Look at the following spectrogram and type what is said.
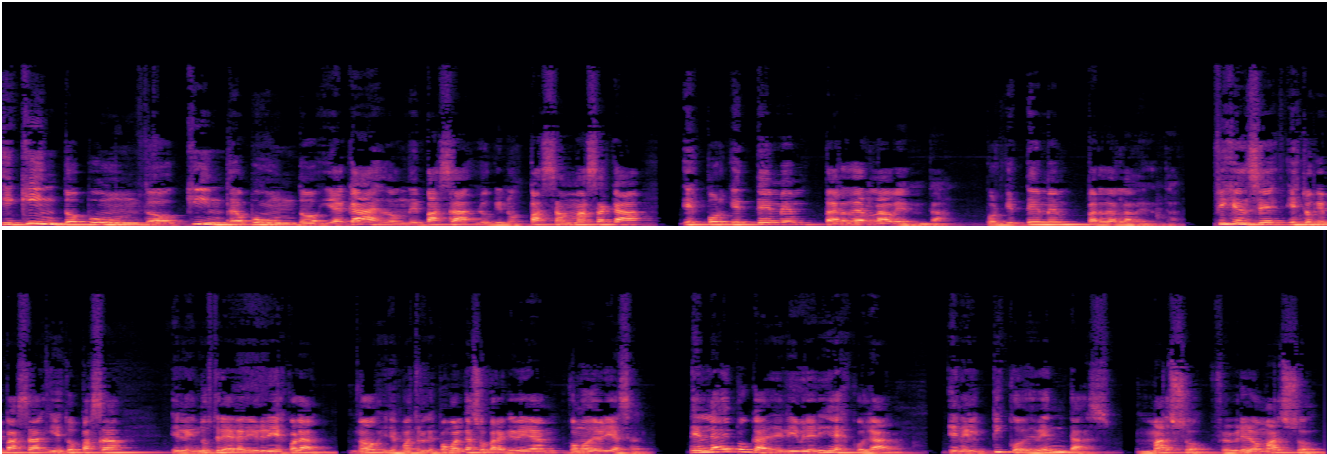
Y quinto punto, quinto punto, y acá es donde pasa lo que nos pasa más acá, es porque temen perder la venta porque temen perder la venta. Fíjense esto que pasa, y esto pasa en la industria de la librería escolar, ¿no? Y les muestro, les pongo el caso para que vean cómo debería ser. En la época de librería escolar, en el pico de ventas, marzo, febrero, marzo,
